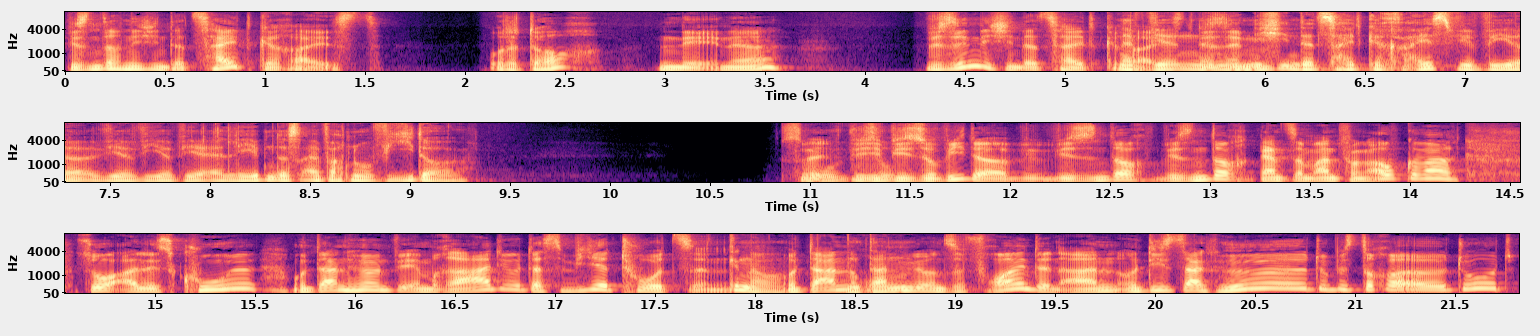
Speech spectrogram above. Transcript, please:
Wir sind doch nicht in der Zeit gereist. Oder doch? Nee, ne? Wir sind nicht in der Zeit gereist. Na, wir, wir sind nicht in der Zeit gereist, wir, wir, wir, wir, wir erleben das einfach nur wieder. So, Wie, so. Wieso wieder? Wir, wir, sind doch, wir sind doch ganz am Anfang aufgewacht, so alles cool, und dann hören wir im Radio, dass wir tot sind. Genau. Und dann und rufen wir unsere Freundin an und die sagt, du bist doch äh, tot.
